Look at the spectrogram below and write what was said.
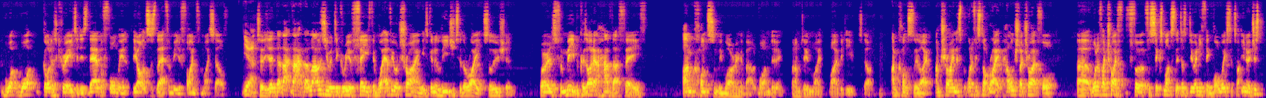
what what God has created is there before me, and the answer's there for me to find for myself. Yeah. So that, that, that, allows you a degree of faith in whatever you're trying is going to lead you to the right solution. Whereas for me, because I don't have that faith, I'm constantly worrying about what I'm doing when I'm doing my, my IBD stuff. I'm constantly like, I'm trying this, but what if it's not right? How long should I try it for? Uh, what if I try f- for, for six months and it doesn't do anything? What a waste of time. You know, just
